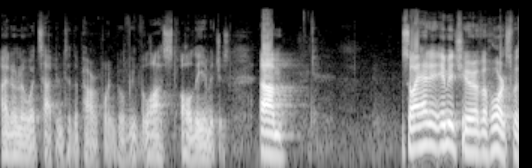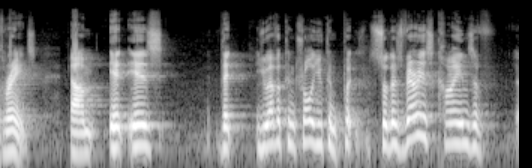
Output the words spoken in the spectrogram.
I don't know what's happened to the PowerPoint, but we've lost all the images. Um, so I had an image here of a horse with reins. Um, it is that you have a control you can put, so there's various kinds of uh,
